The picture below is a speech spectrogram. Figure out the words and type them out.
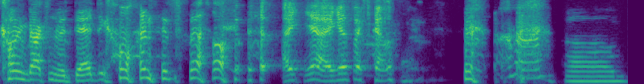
coming back from the dead to come on as well? I, yeah, I guess that counts. Uh-huh. Um,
